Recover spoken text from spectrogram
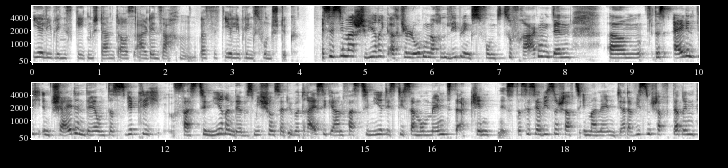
Ihr Lieblingsgegenstand aus all den Sachen? Was ist Ihr Lieblingsfundstück? Es ist immer schwierig, Archäologen nach einem Lieblingsfund zu fragen, denn ähm, das eigentlich Entscheidende und das wirklich Faszinierende, was mich schon seit über 30 Jahren fasziniert, ist dieser Moment der Erkenntnis. Das ist ja wissenschaftsimmanent. Ja, der Wissenschaftlerin,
